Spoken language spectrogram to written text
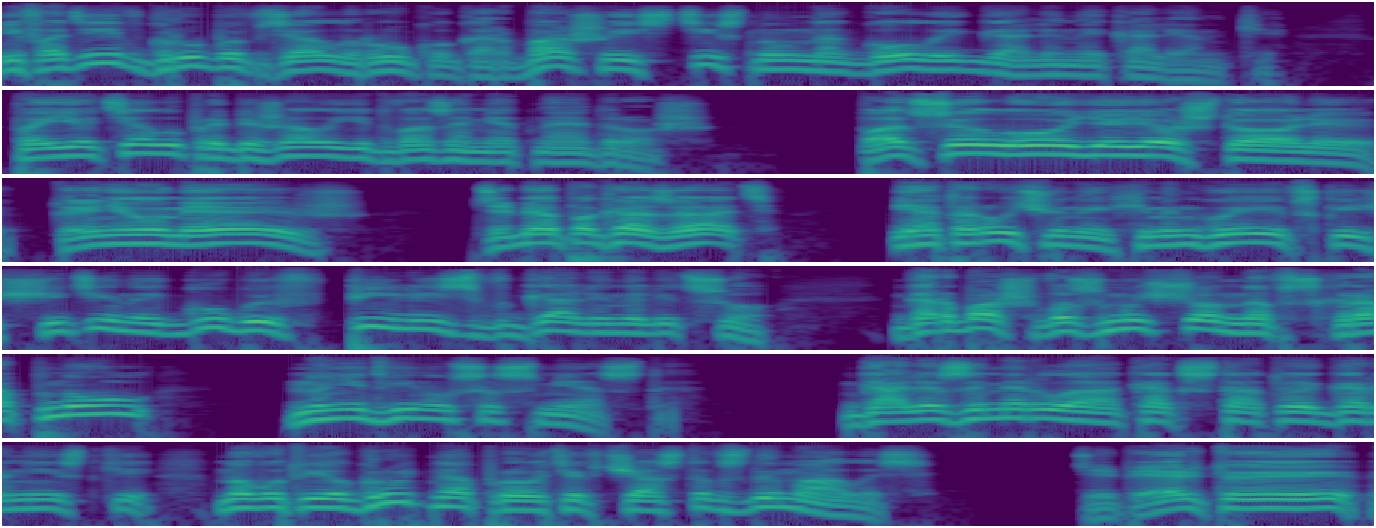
и Фадеев грубо взял руку Горбаша и стиснул на голой Галиной коленке. По ее телу пробежала едва заметная дрожь. «Поцелуй ее, что ли? Ты не умеешь? Тебе показать?» И отороченные хемингуэевской щетиной губы впились в Галино лицо. Горбаш возмущенно всхрапнул, но не двинулся с места. Галя замерла, как статуя гарнистки, но вот ее грудь напротив часто вздымалась. «Теперь ты...»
